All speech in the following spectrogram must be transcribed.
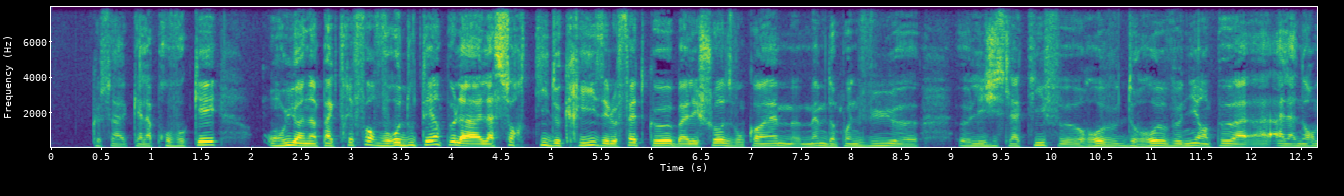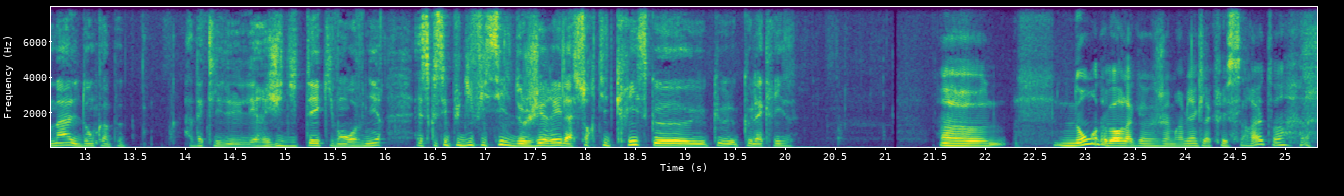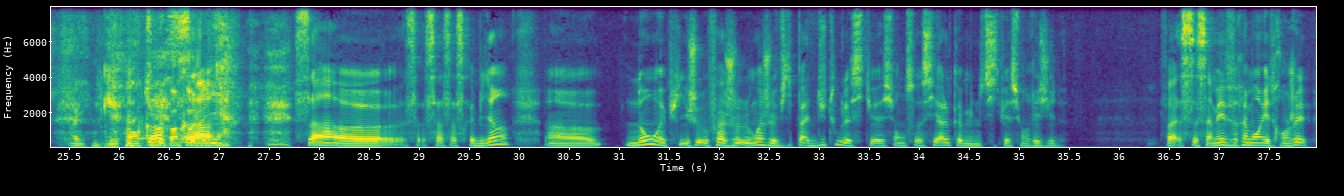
qu'elle a provoqué ont eu un impact très fort. Vous redoutez un peu la, sortie de crise et le fait que bah, les choses vont quand même, même d'un point de vue euh, euh, législatif, euh, de revenir un peu à, la normale, donc un peu avec les, rigidités qui vont revenir. Est-ce que c'est plus difficile de gérer la sortie de crise que, la crise? Non, d'abord, j'aimerais bien que la crise s'arrête. Hein. Oui, pas encore, pas encore ça, ça, ça, serait bien. Non, et puis je, enfin, moi je ne vis pas du tout la situation sociale comme une situation rigide. Enfin, ça, m'est vraiment étranger.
